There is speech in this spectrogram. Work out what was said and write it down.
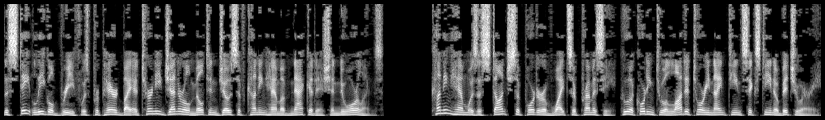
The state legal brief was prepared by Attorney General Milton Joseph Cunningham of Natchitoches and New Orleans. Cunningham was a staunch supporter of white supremacy, who according to a laudatory 1916 obituary,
